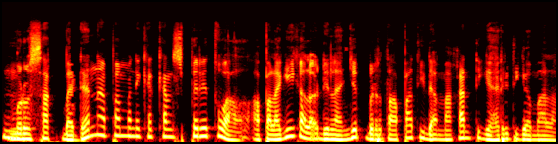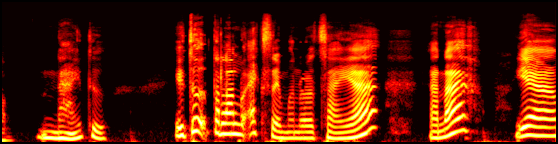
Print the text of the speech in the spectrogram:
hmm. merusak badan apa meningkatkan spiritual apalagi kalau dilanjut bertapa tidak makan tiga hari tiga malam nah itu itu terlalu ekstrem menurut saya karena ya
